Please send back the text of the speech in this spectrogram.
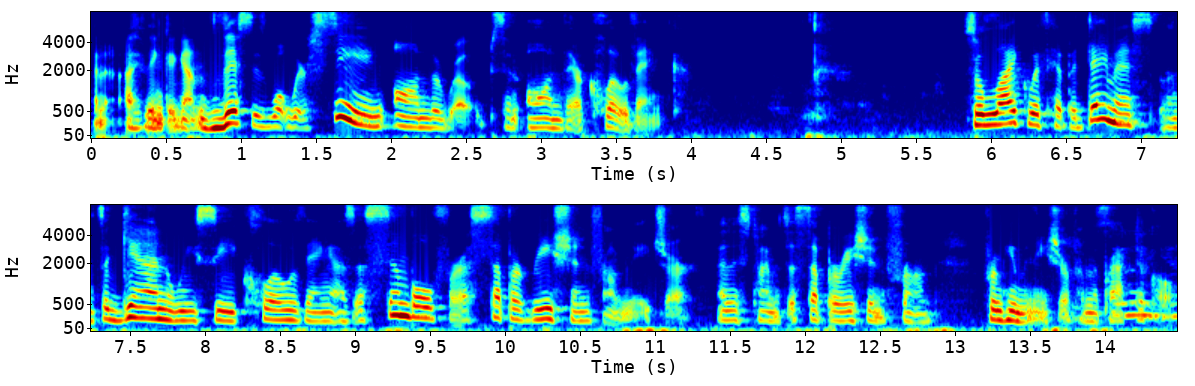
And I think, again, this is what we're seeing on the robes and on their clothing. So, like with Hippodamus, once again, we see clothing as a symbol for a separation from nature. And this time it's a separation from, from human nature, from the practical.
